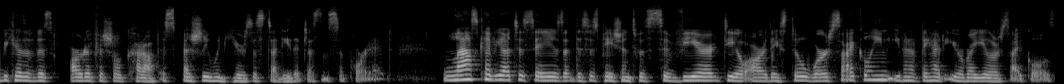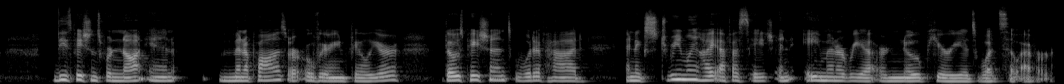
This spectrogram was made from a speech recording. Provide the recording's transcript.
because of this artificial cutoff, especially when here's a study that doesn't support it. Last caveat to say is that this is patients with severe DOR. They still were cycling, even if they had irregular cycles. These patients were not in menopause or ovarian failure. Those patients would have had an extremely high FSH, and amenorrhea or no periods whatsoever.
